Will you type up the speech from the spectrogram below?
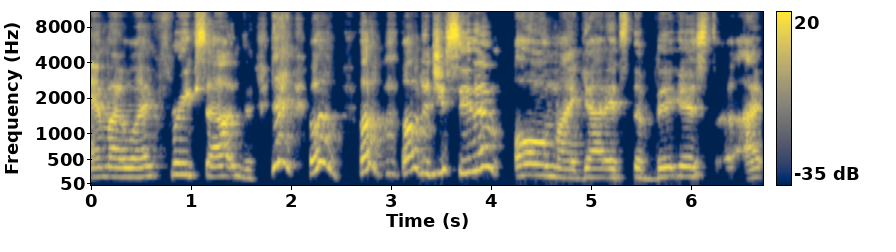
and my wife freaks out and oh, oh, oh, did you see them? Oh my god, it's the biggest. Uh, I,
